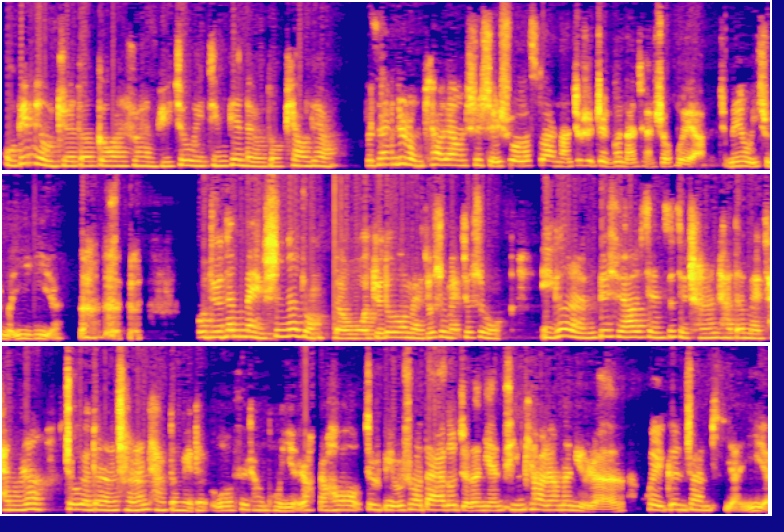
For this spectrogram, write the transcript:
我并没有觉得割完双眼皮就已经变得有多漂亮。首先，这种漂亮是谁说了算呢？就是整个男权社会啊，就没有什么意义。我觉得美是那种的，我觉得我美就是美，就是我一个人必须要先自己承认他的美，才能让周围的人承认他的美的。我非常同意。然，然后就是比如说，大家都觉得年轻漂亮的女人会更占便宜，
